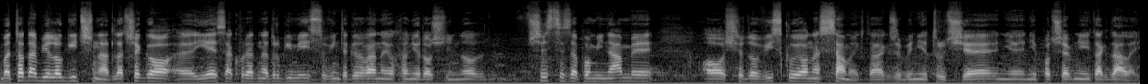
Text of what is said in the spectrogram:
Metoda biologiczna, dlaczego e, jest akurat na drugim miejscu w integrowanej ochronie roślin? No, wszyscy zapominamy o środowisku i o nas samych, tak? Żeby nie truć się nie, niepotrzebnie i tak dalej.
